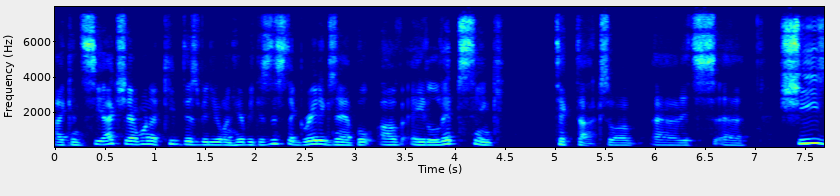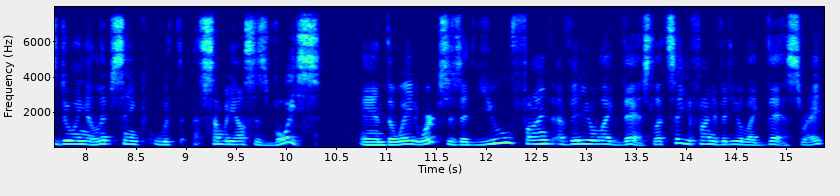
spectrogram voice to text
I can see actually I want to keep this video on here because this is a great example of a lip sync TikTok. So uh, it's uh, she's doing a lip sync with somebody else's voice. And the way it works is that you find a video like this. Let's say you find a video like this right?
